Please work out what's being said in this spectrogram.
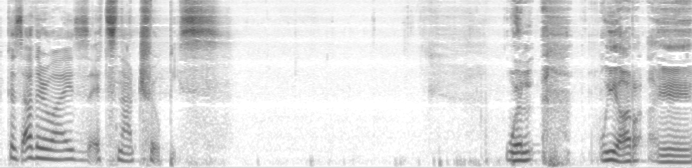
because otherwise it's not true peace. Well, we are uh,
